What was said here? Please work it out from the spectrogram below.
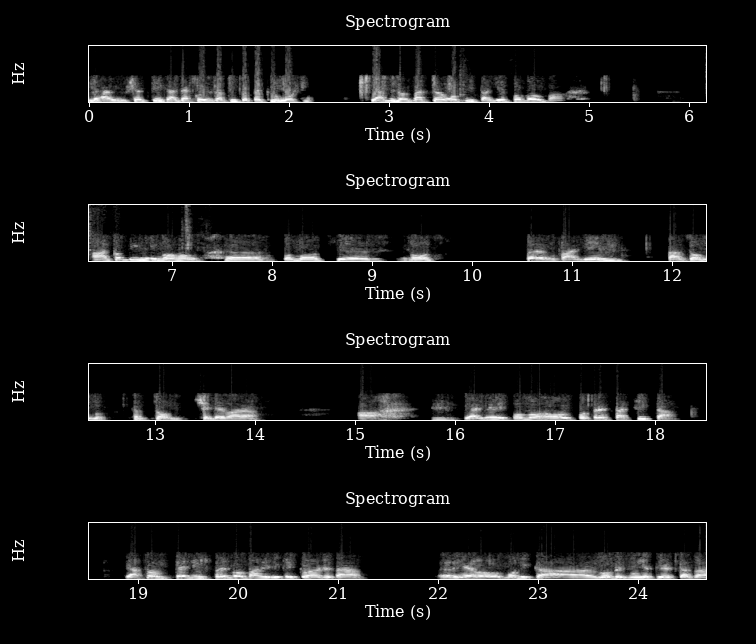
Zdravím všetkých a ďakujem za túto peknú možnosť. Ja by som sa chcel opýtať, je po voľbách. Ako by mi mohol e, pomôcť e, host, ktorému fandím, tam som srdcom Čedevara a jak by mi pomohol potrestať Cita. Ja som vtedy pred voľbami vykrikoval, že tá e, jeho Monika vôbec mu netlieska za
